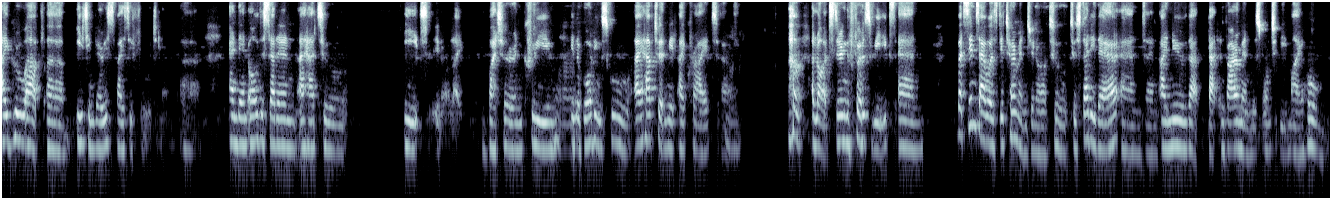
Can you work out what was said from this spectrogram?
I grew up um, eating very spicy food, you know, uh, and then all of a sudden I had to eat, you know, like butter and cream mm. in a boarding school. I have to admit, I cried um, mm. a lot during the first weeks, and but since I was determined, you know, to to study there, and, and I knew that that environment was going to be my home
